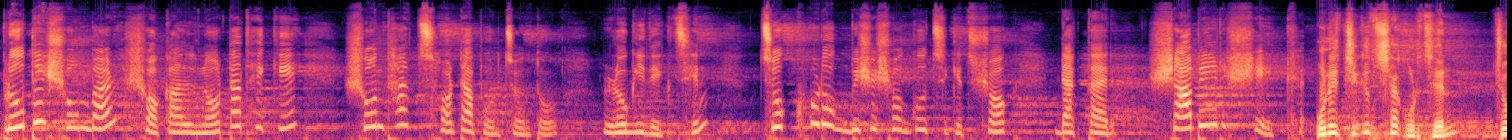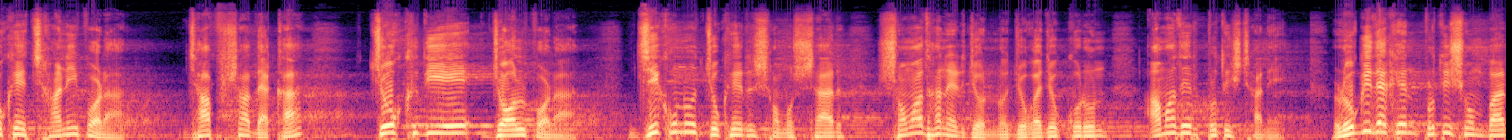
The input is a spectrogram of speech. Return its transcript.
প্রতি সোমবার সকাল নটা থেকে সন্ধ্যা ছটা পর্যন্ত রোগী দেখছেন চক্ষু রোগ বিশেষজ্ঞ চিকিৎসক ডাক্তার সাবের শেখ। উনি চিকিৎসা করছেন চোখে ছানি পড়া ঝাপসা দেখা চোখ দিয়ে জল পড়া। যে কোনো চোখের সমস্যার সমাধানের জন্য যোগাযোগ করুন আমাদের প্রতিষ্ঠানে। রোগী দেখেন প্রতি সোমবার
